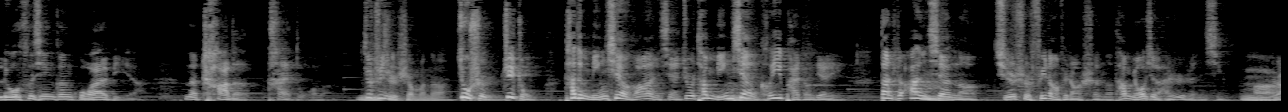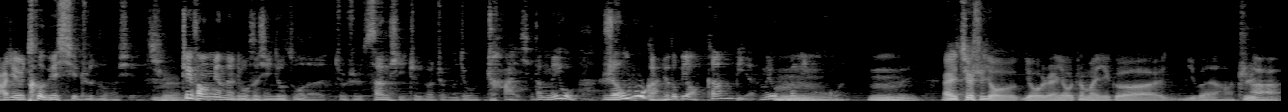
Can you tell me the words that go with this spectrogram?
刘慈欣跟国外比呀，那差的太多了，就是指什么呢？就是这种它的明线和暗线，就是它明线可以拍成电影，但是暗线呢，其实是非常非常深的，它描写的还是人性，嗯，啊。而且是特别细致的东西。是。这方面呢，刘慈欣就做的就是《三体》这个整个就差一些，它没有人物感觉都比较干瘪，没有什么灵魂。嗯，哎，确实有有人有这么一个疑问啊，质疑，啊。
